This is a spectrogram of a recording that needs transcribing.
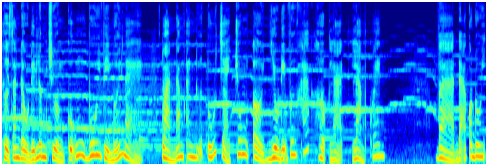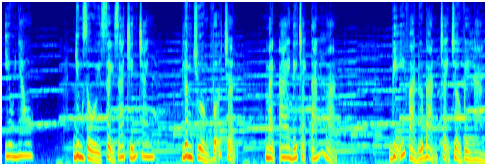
Thời gian đầu đến lâm trường cũng vui vì mới mẻ, toàn nam thanh nữ tú trẻ trung ở nhiều địa phương khác hợp lại làm quen. Và đã có đôi yêu nhau. Nhưng rồi xảy ra chiến tranh, lâm trường vỡ trận, mạnh ai nấy chạy tán loạn. Vĩ và đứa bạn chạy trở về làng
